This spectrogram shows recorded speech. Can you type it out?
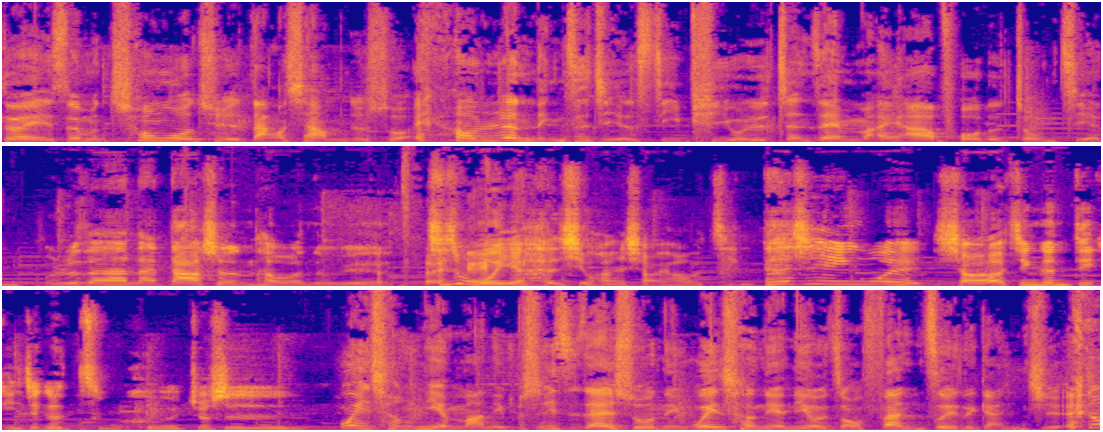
对，所以我们冲过去的当下，我们就说，哎，要认领自己的 CP，我就站在 My Apple 的中间。我就站在那南大生他们那边，其实我也很喜欢小妖精，但是因为小妖精跟弟弟这个组合，就是未成年嘛，你不是一直在说你未成年，你有一种犯罪的感觉？对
